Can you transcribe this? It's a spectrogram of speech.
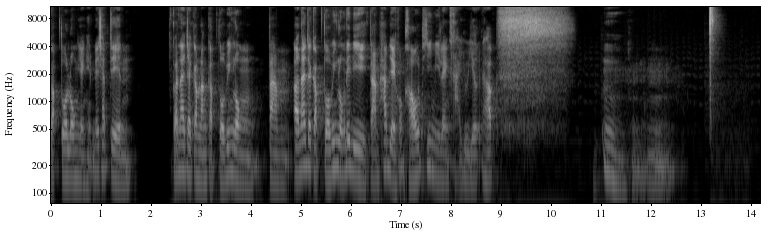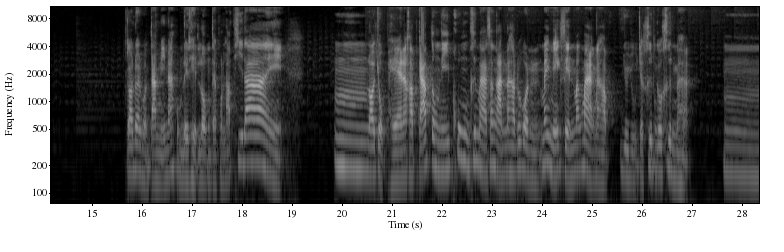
กลับตัวลงอย่างเห็นได้ชัดเจน ก็น่าจะกำลังกลับตัววิ่งลงตามเออน่าจะกลับตัววิ่งลงได้ดี ตามภาพใหญ่ของเขาที่มีแรงขายอยู่เยอะนะครับ อืมก็ด้วยผลตามนี้นะ ผมเลยเทรดลงแต่ผลลัพธ์ที่ได้ อืมรอจบแพ้นะครับ กราฟตรงนี้พุ่งขึ้นมาซะงั้นนะครับ ทุกคนไม่เมคเซนต์มาก ๆ นะครับ อยู่ ๆ จะขึ้นก็ขึ้นนะฮะ อืม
